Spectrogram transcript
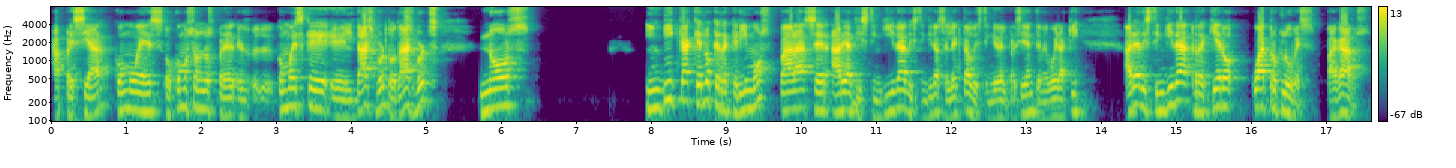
apreciar cómo es o cómo son los cómo es que el dashboard o dashboards nos indica qué es lo que requerimos para ser área distinguida, distinguida selecta o distinguida del presidente. Me voy a ir aquí. Área distinguida requiero cuatro clubes pagados.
